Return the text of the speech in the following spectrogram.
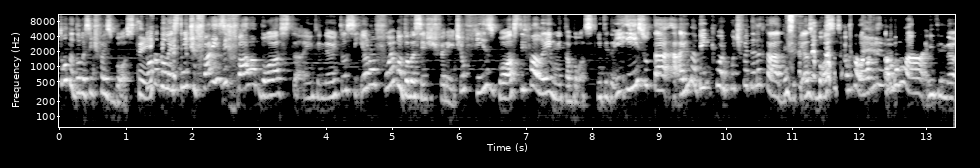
todo adolescente faz bosta. Sim. Todo adolescente faz e fala bosta, entendeu? Então, assim, eu não fui uma adolescente diferente. Eu fiz bosta e falei muita bosta, entendeu? E isso tá. Ainda bem que o Orkut foi deletado, porque as bostas que eu falava estavam lá, entendeu?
